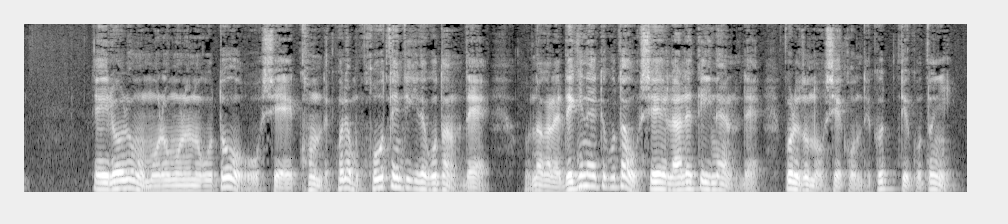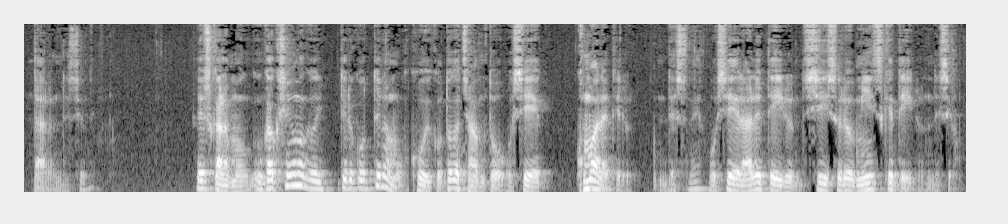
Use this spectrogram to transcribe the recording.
で、いろいろも諸々のことを教え込んで、これはもう後天的なことなので、だからできないということは教えられていないので、これをどんどん教え込んでいくっていうことになるんですよね。ですからもう学習うまくいってる子っていうのはもうこういうことがちゃんと教え込まれてるんですね。教えられているし、それを身につけているんですよ。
